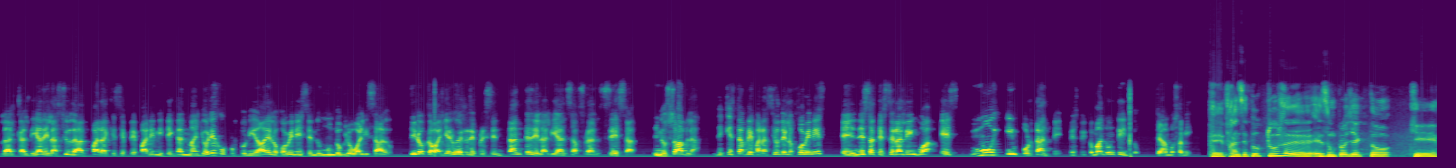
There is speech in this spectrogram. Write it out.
la alcaldía de la ciudad para que se preparen y tengan mayores oportunidades los jóvenes en un mundo globalizado. Tiro Caballero es el representante de la Alianza Francesa y nos habla de que esta preparación de los jóvenes en esa tercera lengua es muy importante. Me estoy tomando un tinto, seamos amigos. Eh, France pour tous eh, es un proyecto que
